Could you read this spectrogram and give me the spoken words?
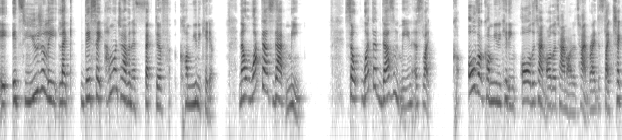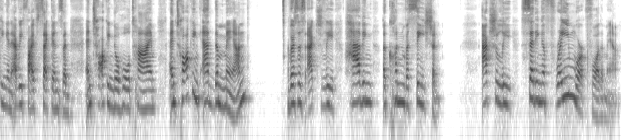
it, it's usually like they say, I want to have an effective communicator. Now, what does that mean? So what that doesn't mean is like over communicating all the time all the time all the time right? It's like checking in every 5 seconds and and talking the whole time and talking at the man versus actually having a conversation actually setting a framework for the man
